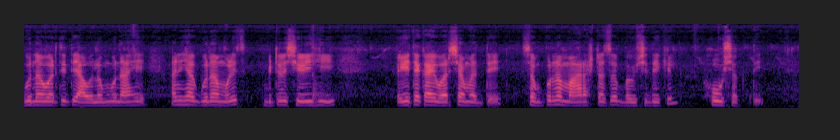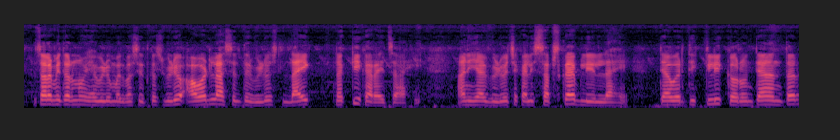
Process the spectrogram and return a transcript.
गुणावरती ते अवलंबून आहे आणि ह्या गुणामुळेच बिटल शेळी ही येत्या काही वर्षामध्ये संपूर्ण महाराष्ट्राचं भविष्य देखील होऊ शकते. चला मित्रांनो ह्या व्हिडिओमध्ये बस इतकंच. व्हिडिओ आवडला असेल तर व्हिडिओ लाईक नक्की करायचा आहे. आणि या व्हिडिओच्या खाली सबस्क्राईब लिहिलेलं आहे. त्यावरती क्लिक करून त्यानंतर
